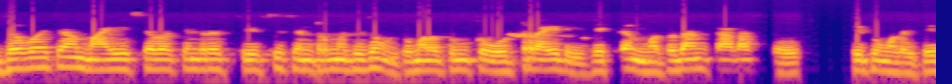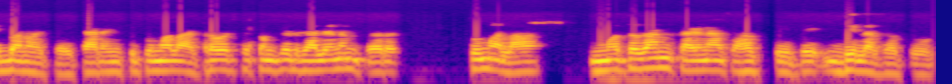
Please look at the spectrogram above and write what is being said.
जवळच्या माई सेवा केंद्र सीएससी सेंटरमध्ये जाऊन तुम्हाला तुमचं वोटर आय डी जे काय मतदान कार्ड असतं ते तुम्हाला इथे बनवायचं आहे. कारण की तुम्हाला अठरा वर्ष कंप्लीट झाल्यानंतर तुम्हाला मतदान करण्याचा हक्क इथे दिला जातो.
